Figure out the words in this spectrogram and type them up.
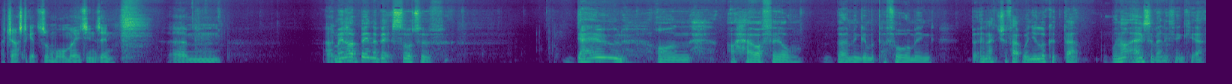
a chance to get some more meetings in. Um, I mean, I've been a bit sort of down on how I feel Birmingham are performing, but in actual fact, when you look at that, we're not out of anything yet.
